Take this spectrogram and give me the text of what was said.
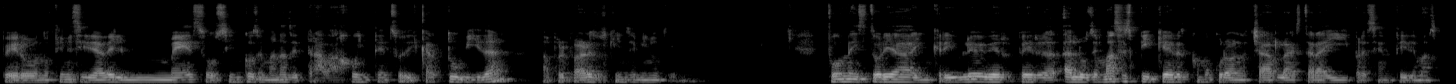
pero no tienes idea del mes o cinco semanas de trabajo intenso, dedicar tu vida a preparar esos 15 minutos. Fue una historia increíble ver, ver a, a los demás speakers, cómo curaban la charla, estar ahí presente y demás.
